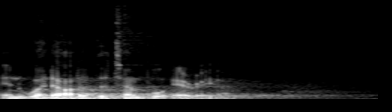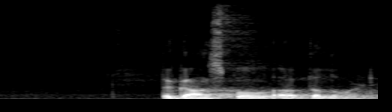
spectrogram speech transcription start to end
and went out of the temple area. The Gospel of the Lord.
